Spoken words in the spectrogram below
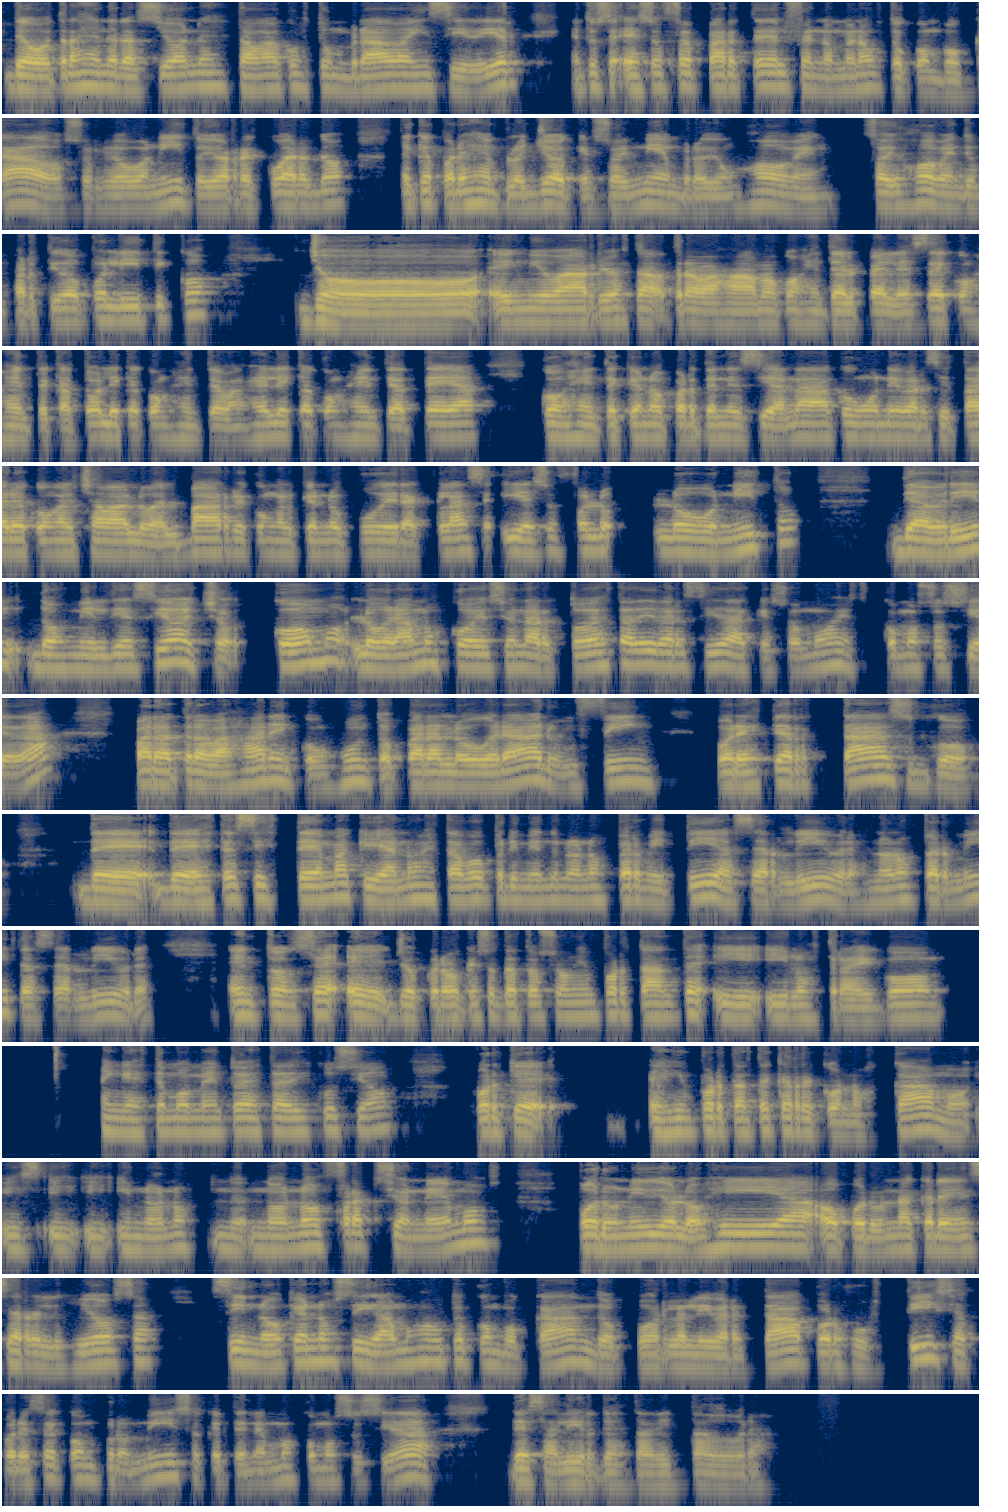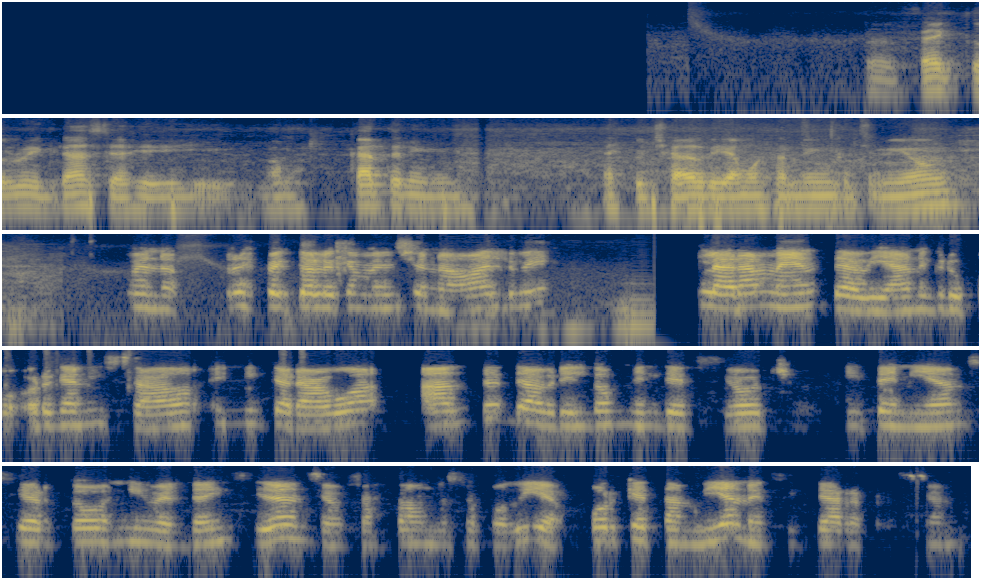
de otras generaciones estaban acostumbrados a incidir. Entonces, eso fue parte del fenómeno autoconvocado, surgió bonito. Yo recuerdo de que, por ejemplo, yo que soy miembro de un joven, soy joven de un partido político, yo en mi barrio trabajábamos con gente del PLC, con gente católica, con gente evangélica, con gente atea, con gente que no pertenecía a nada, con universitario, con el chavalo del barrio, con el que no pudo ir a clase. Y eso fue lo bonito de abril 2018. ¿Cómo logramos cohesionar toda esta diversidad que somos como sociedad para trabajar en conjunto, para lograr un fin por este hartazgo de, este sistema que ya nos estaba oprimiendo y no nos permitía ser libres, no nos permite ser libres. Entonces, eh, yo creo que esos datos son importantes y, los traigo en este momento de esta discusión porque es importante que reconozcamos y, no, nos, no nos fraccionemos por una ideología o por una creencia religiosa, sino que nos sigamos autoconvocando por la libertad, por justicia, por ese compromiso que tenemos como sociedad de salir de esta dictadura. Perfecto, Luis, gracias. Y vamos, Catherine, a escuchar, digamos, también tu opinión. Bueno, respecto a lo que mencionaba Luis, claramente habían grupos organizados en Nicaragua antes de abril 2018 y tenían cierto nivel de incidencia, o sea, hasta donde se podía, porque también existía represión.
